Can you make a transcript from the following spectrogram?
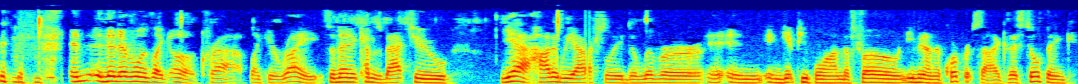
and, and then everyone's like, oh crap, like you're right. So then it comes back to, yeah, how do we actually deliver and, and get people on the phone, even on the corporate side? Because I still think,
